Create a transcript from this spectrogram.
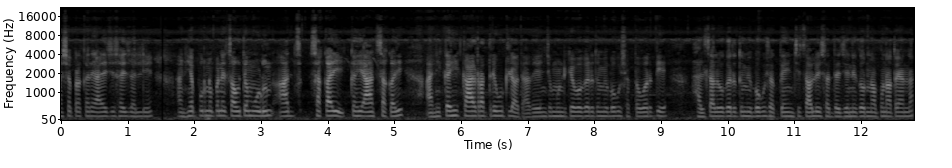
अशा प्रकारे आळ्याची साईज झाली आहे. आणि ह्या पूर्णपणे चौथ्या मोडून आज सकाळी काही आज सकाळी आणि काही काल रात्री उठल्या होत्या. आता यांचे मुंडके वगैरे तुम्ही बघू शकता वरती आहे. हालचाल वगैरे तुम्ही बघू शकता यांची चालू आहे सध्या जेणेकरून आपण आता यांना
